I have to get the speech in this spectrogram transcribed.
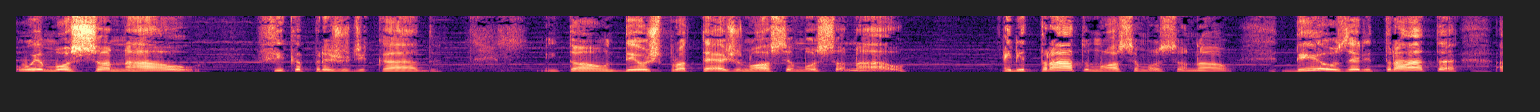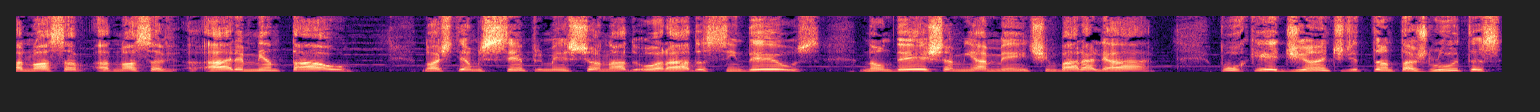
O emocional fica prejudicado. Então Deus protege o nosso emocional. Ele trata o nosso emocional. Deus, ele trata a nossa, a nossa área mental nós temos sempre mencionado, orado assim: Deus, não deixa minha mente embaralhar. Porque diante de tantas lutas,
